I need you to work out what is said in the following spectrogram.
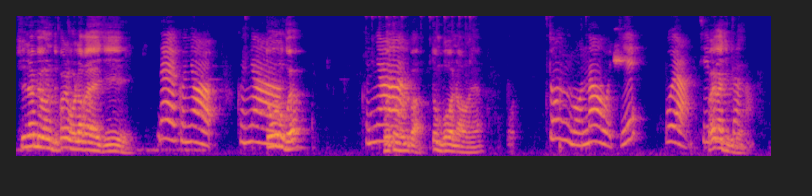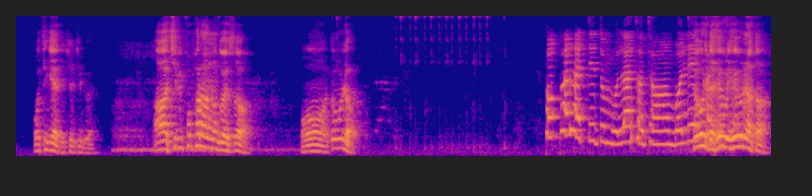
쓰나미 오는데 빨리 올라가야지. 네, 그냥, 그냥. 또 오는 거야? 보통 그냥. 올봐. 또뭐 나오나요? 또 뭐 나오지? 뭐야, 빨간 집이네. 있잖아. 어떻게 해야 돼, 저 집은? 아, 집이 폭발하는 거였어. 어, 또 올려. 폭발할지도 몰라서 저 멀리. 해오리다. 해오리, 해오리 났다.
